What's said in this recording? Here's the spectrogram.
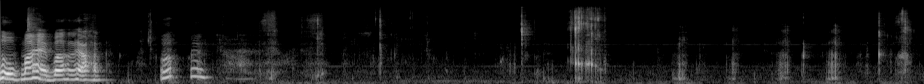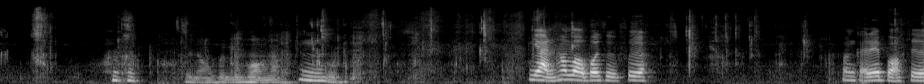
ทูบมาให้เบิ่งแล้วคือน้องเป็นเป็นห่วงนะอืมย่านเฮาเว้าบ่ถือเสื้อ เพิ่นก็ได้บอกซื้อ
